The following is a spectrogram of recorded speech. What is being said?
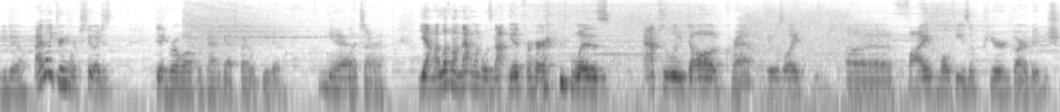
You do. I like DreamWorks too. I just didn't grow up with Madagascar like you did. Yeah, But uh, yeah, my luck on that one was not good for her. was absolute dog crap. It was like uh, five multis of pure garbage,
